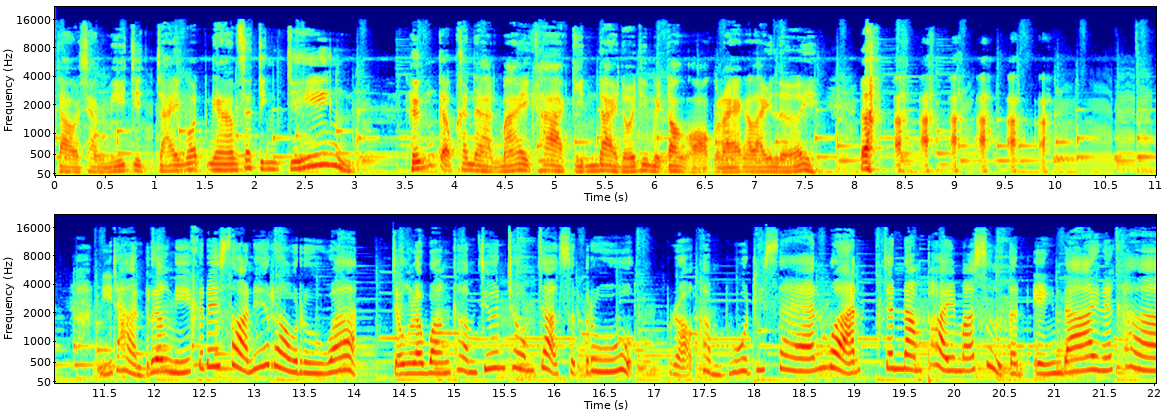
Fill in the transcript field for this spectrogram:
เจ้าช่างมีจิตใจงดงามซะจริง ๆ ถึงกับขนาดไม้ข้ากินได้โดยที่ไม่ต้องออกแรงอะไรเลย นิทานเรื่องนี้ก็ได้สอนให้เรารู้ว่า จงระวังคำชื่นชมจากศัตรู เพราะคำพูดที่แสนหวานจะนำภัยมาสู่ตนเองได้นะคะ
